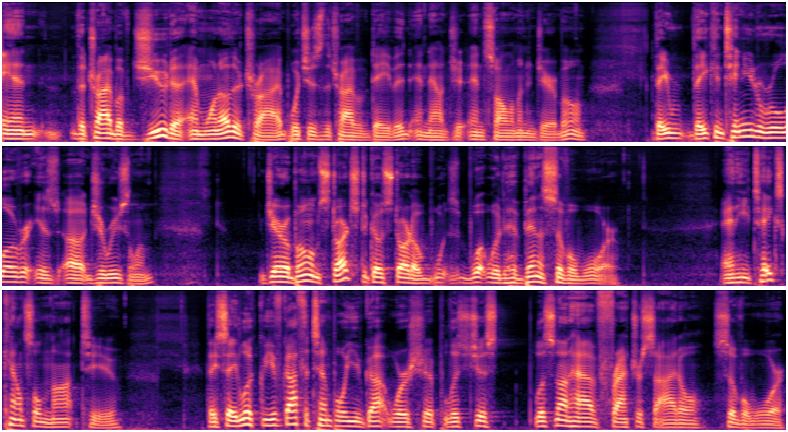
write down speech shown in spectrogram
And the tribe of Judah and one other tribe, which is the tribe of David and now Je- and Solomon and Jeroboam, they they continue to rule over is uh, Jerusalem. Jeroboam starts to go start a what would have been a civil war, and he takes counsel not to. They say, "Look, you've got the temple, you've got worship. Let's just let's not have fratricidal civil war."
